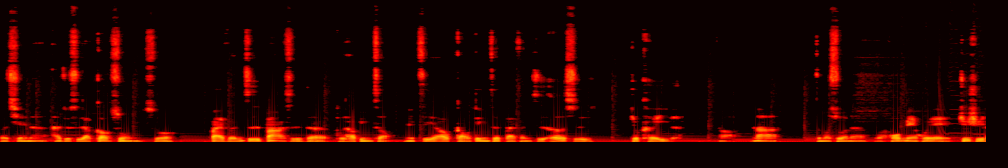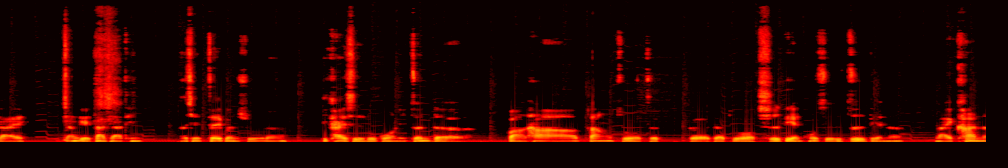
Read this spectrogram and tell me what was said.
而且呢，它就是要告诉你说。百分之八十的葡萄品种，你只要搞定这百分之二十就可以了啊。那怎么说呢？我后面会继续来讲给大家听。而且这本书呢，一开始如果你真的把它当做这个叫做词典或是字典呢来看呢，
